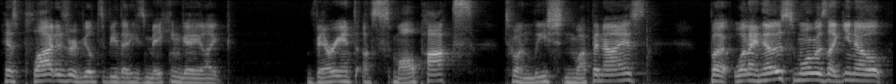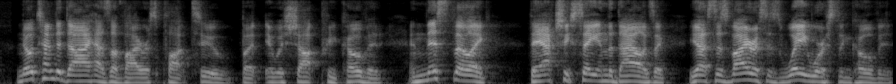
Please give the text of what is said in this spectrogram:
his plot is revealed to be that he's making a like variant of smallpox to unleash and weaponize. But what I noticed more was like, you know, No Time to Die has a virus plot too, but it was shot pre-COVID. And this, they're like, they actually say in the dialogues, like, yes, this virus is way worse than COVID.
